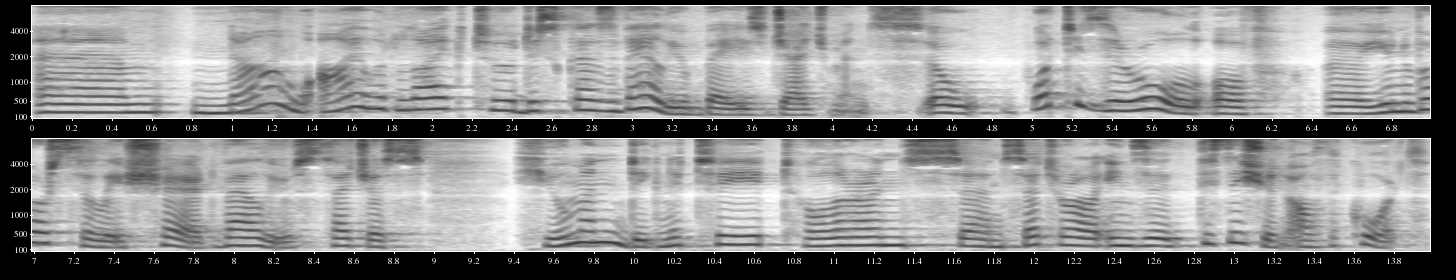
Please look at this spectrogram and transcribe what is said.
Um, now I would like to discuss value based judgments. So, what is the role of uh, universally shared values such as human dignity, tolerance, etc., in the decision of the court.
